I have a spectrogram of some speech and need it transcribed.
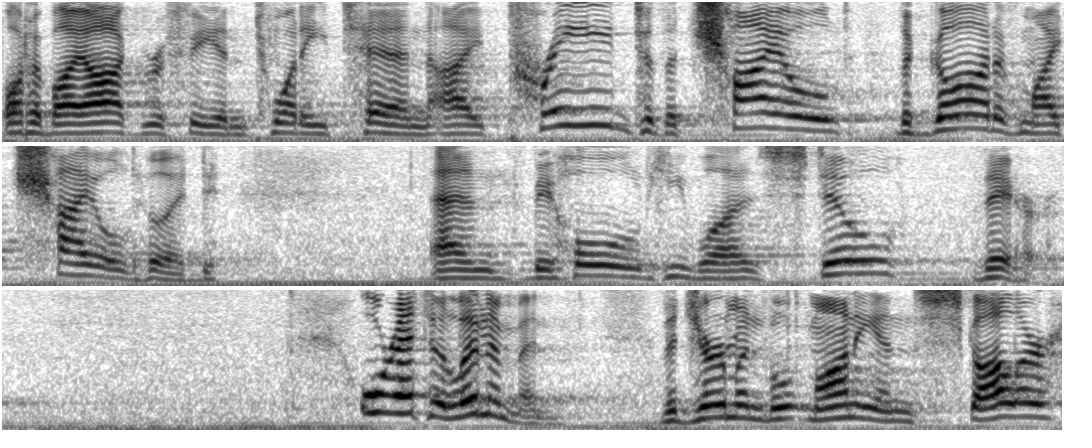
autobiography in 2010, I prayed to the child, the God of my childhood, and behold, He was still there. Or Eta Linnemann, the German Bultmannian scholar,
